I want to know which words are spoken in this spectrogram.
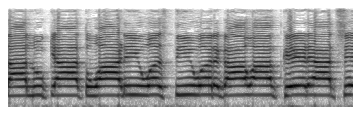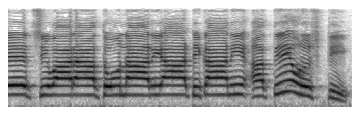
तालुक्यात वाडी वस्तीवर गावात खेड्यात शेत शिवारात होणार या ठिकाणी अतिवृष्टी.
